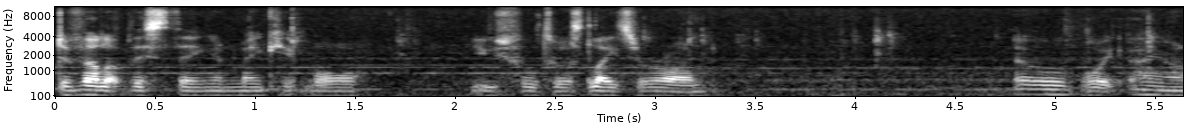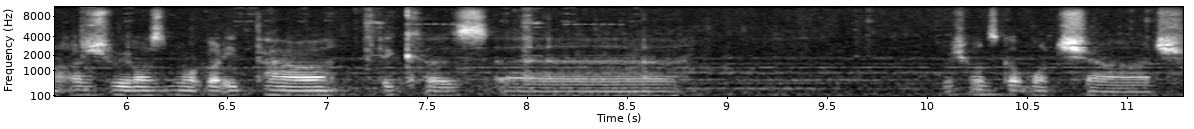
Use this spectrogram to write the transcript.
develop this thing and make it more useful to us later on. Oh boy, hang on, I just realised I've not got any power because... Uh, which one's got more charge?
